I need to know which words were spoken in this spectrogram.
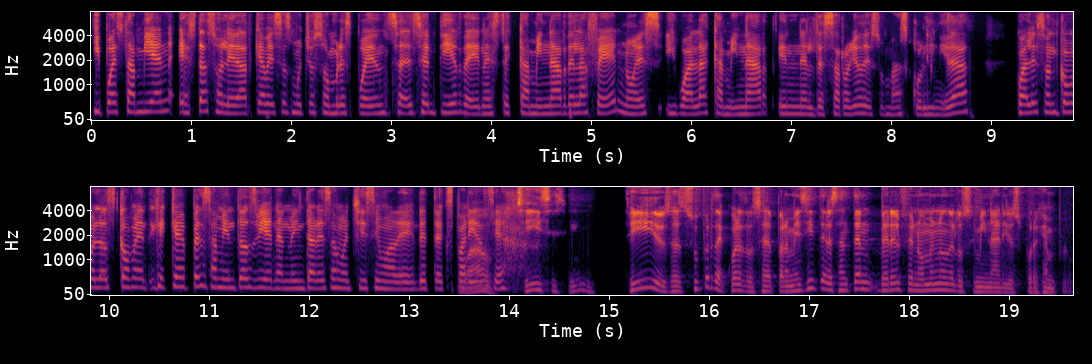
Y pues también esta soledad que a veces muchos hombres pueden sentir de en este caminar de la fe no es igual a caminar en el desarrollo de su masculinidad. ¿Cuáles son como los qué, qué pensamientos vienen? Me interesa muchísimo de, tu experiencia. Sí, sí, sí. Sí, o sea, súper de acuerdo. O sea, para mí es interesante ver el fenómeno de los seminarios, por ejemplo.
